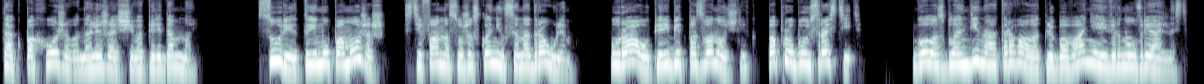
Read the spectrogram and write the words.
так похожего на лежащего передо мной. «Сури, ты ему поможешь?» Стефанос уже склонился над Раулем. «Урау, перебит позвоночник. Попробую срастить». Голос блондина оторвал от любования и вернул в реальность.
